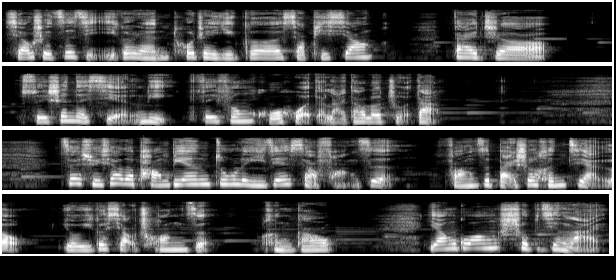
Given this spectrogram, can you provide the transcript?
小水自己一个人拖着一个小皮箱，带着随身的行李，飞风火火地来到了浙大。在学校的旁边租了一间小房子，房子摆设很简陋，有一个小窗子，很高，阳光射不进来。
